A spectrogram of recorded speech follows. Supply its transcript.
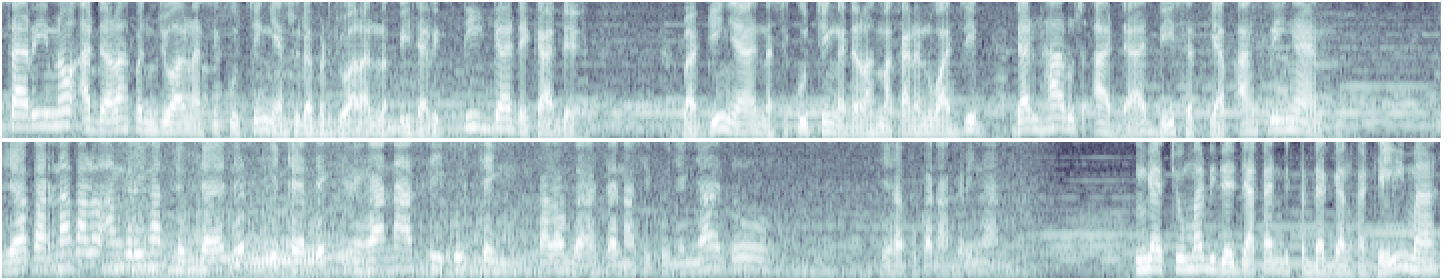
Sarino adalah penjual nasi kucing yang sudah berjualan lebih dari tiga dekade. Baginya, nasi kucing adalah makanan wajib dan harus ada di setiap angkringan. Ya karena kalau angkringan Jogja ini identik dengan nasi kucing. Kalau nggak ada nasi kucingnya itu ya bukan angkringan. Nggak cuma dijajakan di pedagang kaki lima,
